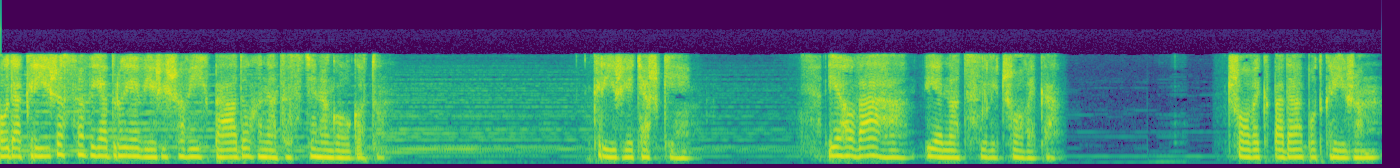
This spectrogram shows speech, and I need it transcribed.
Pravda kríža sa vyjadruje v Ježišových pádoch na ceste na Golgotu. Kríž je ťažký. Jeho váha je nad sily človeka človek padá pod krížom.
